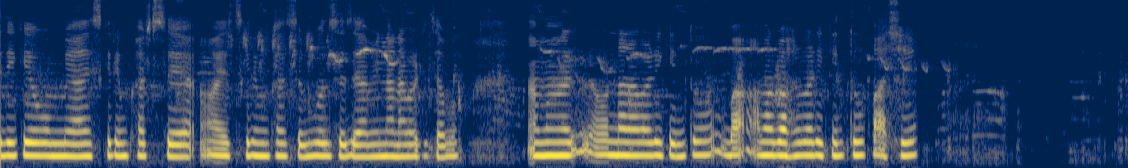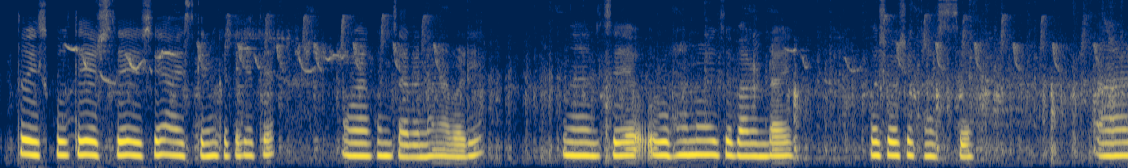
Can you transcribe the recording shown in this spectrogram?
এদিকে ও মেয়ে আইসক্রিম খাচ্ছে আইসক্রিম খাচ্ছে, বলছে যে আমি নানা বাড়ি যাব। আমার নানা বাড়ি কিন্তু বা আমার বাসার বাড়ি কিন্তু পাশে। তো স্কুল থেকে এসে এসে আইসক্রিম খেতে খেতে ও এখন যাবে নানা বাড়ি। যে রুহান ওই যে বারান্দায় বসে বসে খাচ্ছে। আর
